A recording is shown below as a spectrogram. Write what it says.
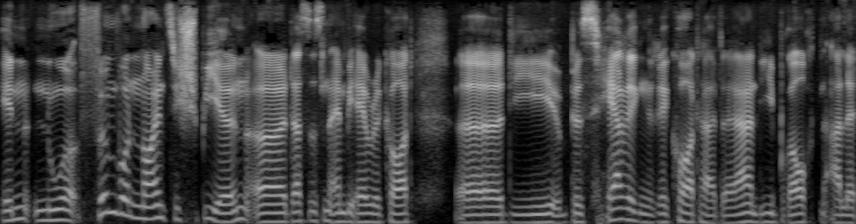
in nur 95 Spielen. Äh, das ist ein NBA-Rekord. Äh, die bisherigen Rekordhalter, ja, die brauchten alle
